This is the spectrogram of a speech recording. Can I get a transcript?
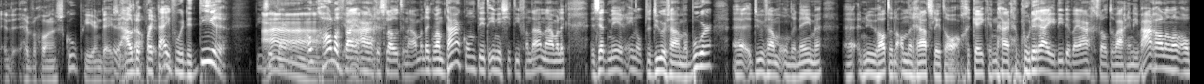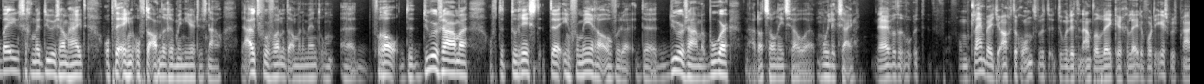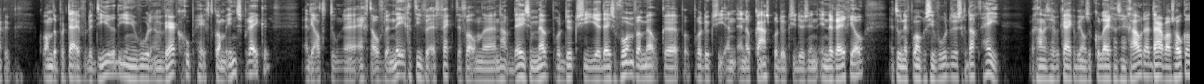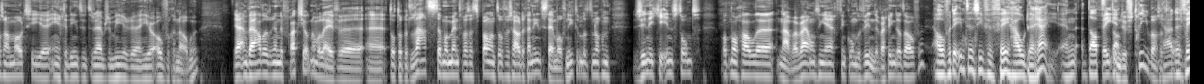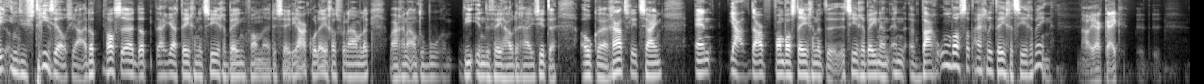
Hebben we gewoon een scoop hier in deze. De oude. Partij voor de Dieren. Die zit daar Ah, ook half bij aangesloten namelijk. Want daar komt dit initiatief vandaan. Namelijk zet meer in op de duurzame boer. eh, het duurzame ondernemen. Eh, nu had een ander raadslid al gekeken naar de boerderijen die erbij aangesloten waren. En die waren allemaal al bezig met duurzaamheid op de een of de andere manier. Dus nou, de uitvoer van het amendement om eh, vooral de duurzame of de toerist te informeren over de, de duurzame boer. Nou, dat zal niet zo eh, moeilijk zijn. Nee, wat, het, het- voor een klein beetje achtergrond. Toen we dit een aantal weken geleden voor het eerst bespraken, kwam de Partij voor de Dieren, die in Woerden een werkgroep heeft, kwam inspreken. En die had het toen eh, echt over de negatieve effecten van eh, nou, deze melkproductie, eh, deze vorm van melkproductie en, en ook kaasproductie dus in, in de regio. En toen heeft Progressief Woerden dus gedacht, hey, we gaan eens even kijken bij onze collega's in Gouda. Daar was ook al zo'n motie ingediend en toen hebben ze hem hier, hier overgenomen. Ja, en wij hadden er in de fractie ook nog wel even, eh, tot op het laatste moment was het spannend of we zouden gaan instemmen of niet. Omdat er nog een zinnetje in stond, wat nogal, eh, nou, waar wij ons niet echt in konden vinden. Waar ging dat over? Over de intensieve veehouderij. En dat, Vee-industrie was het Ja, de vee-industrie zelfs, ja. Dat was eh, dat, eh, ja, tegen het zere been van eh, de CDA-collega's voornamelijk. Waar een aantal boeren die in de veehouderij zitten ook eh, raadslid zijn. En ja, daarvan was tegen het, eh, het zere been. En, en eh, waarom was dat eigenlijk tegen het zere been? Nou ja, kijk,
